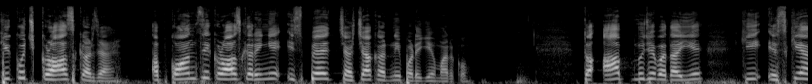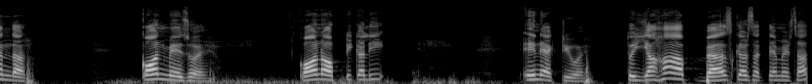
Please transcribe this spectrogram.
कि कुछ क्रॉस कर जाए। अब कौन सी क्रॉस करेंगे? इस पर चर्चा करनी पड़ेगी हमारे को। तो आप मुझे बताइए कि इसके अंदर कौन मेजो है? कौन ऑप्टिकली इनएक्टिव है? तो यहाँ आप बहस कर सकते हैं मेरे साथ।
